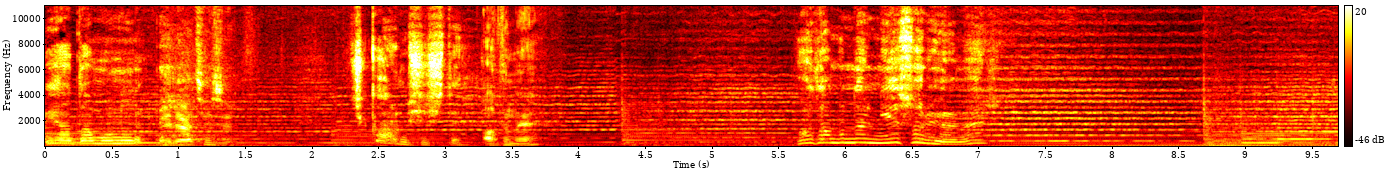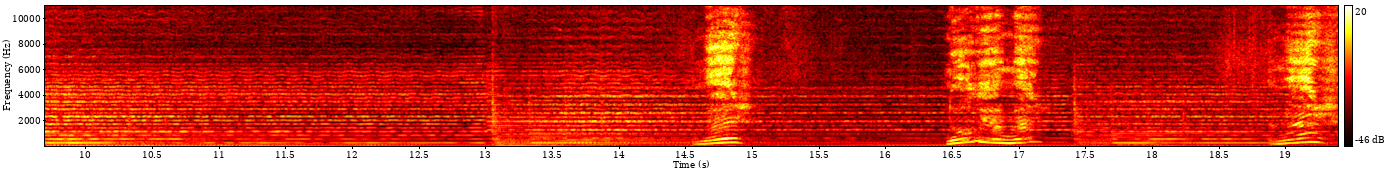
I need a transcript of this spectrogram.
Bir adam onu Melia teyze. çıkarmış işte. Adı ne? Bu adam bunları niye soruyor Ömer? Ömer. Ne oluyor Ömer? Ömer.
